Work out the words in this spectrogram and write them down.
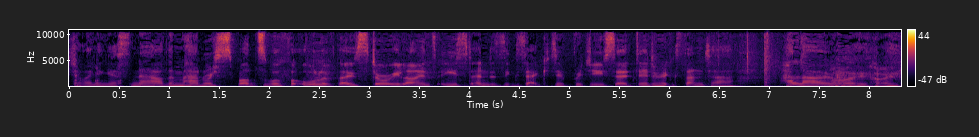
Joining us now, the man responsible for all of those storylines, EastEnders executive producer, Diederick Santer. Hello. Hi, hi.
